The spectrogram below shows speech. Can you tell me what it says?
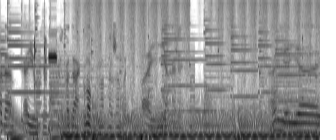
Да-да, каюты. Господа, кнопку надо нажимать. Поехали. Ай-яй-яй.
